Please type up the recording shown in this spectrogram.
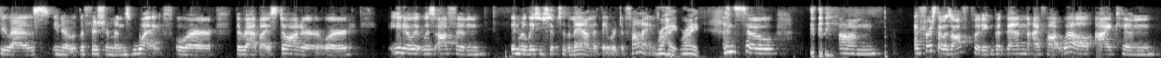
to as, you know, the fisherman's wife or the rabbi's daughter or, you know, it was often in relationship to the man that they were defined. Right, right. And so, um, at first I was off-putting, but then I thought, well, I can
